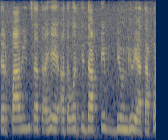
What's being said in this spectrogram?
तर पाव इंच आता हे आता वरती दापटीप देऊन घेऊयात आपण.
